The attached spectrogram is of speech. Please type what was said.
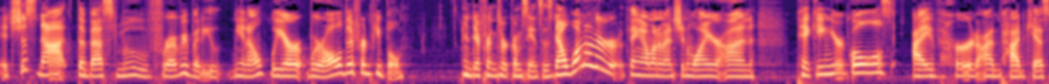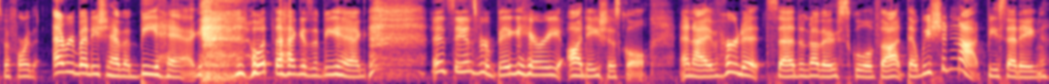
it's just not the best move for everybody you know? We are we're all different people in different circumstances. Now, one other thing I want to mention while you're on picking your goals, I've heard on podcasts before that everybody should have a BHAG. what the heck is a BHAG? It stands for Big, Hairy, Audacious Goal. And I've heard it said, another school of thought, that we should not be setting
